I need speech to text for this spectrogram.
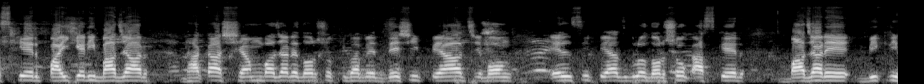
আজকের পাইকারি বাজার ঢাকা শ্যামবাজারে। দর্শক, কীভাবে দেশি পেঁয়াজ এবং এলসি পেঁয়াজগুলো দর্শক আজকের বাজারে বিক্রি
